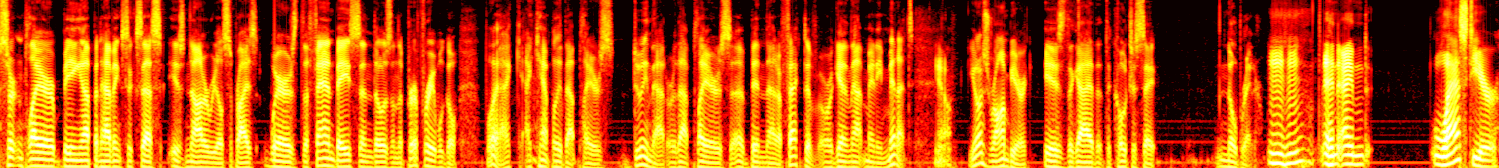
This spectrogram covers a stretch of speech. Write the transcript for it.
certain player being up and having success is not a real surprise. Whereas the fan base and those on the periphery will go, boy, I, I can't believe that player's doing that or that player's uh, been that effective or getting that many minutes. Yeah. Jonas Rondbjerg is the guy that the coaches say, no brainer. Mm-hmm. And and last year,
